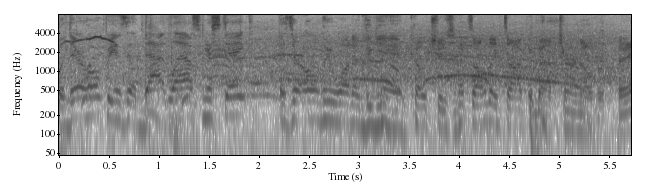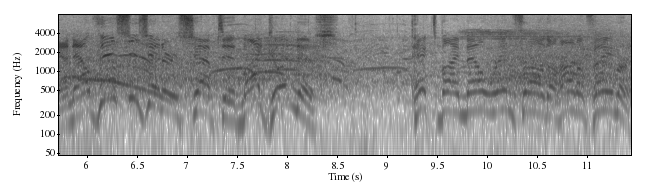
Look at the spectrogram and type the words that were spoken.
What they're hoping is that that last mistake is their only one of the game. Coaches, that's all they talk about, turnover. And now this is intercepted. My goodness. Picked by Mel Renfro, the Hall of Famer.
